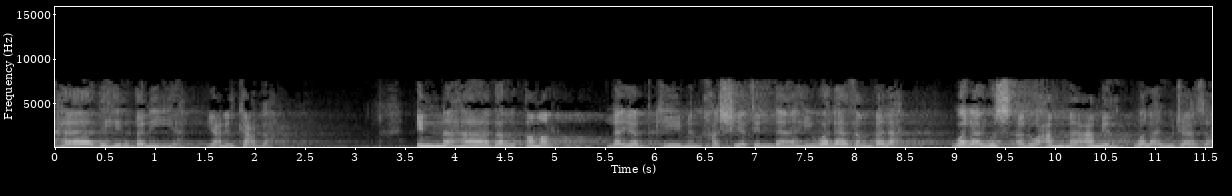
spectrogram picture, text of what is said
هذه البنية يعني الكعبة. إن هذا القمر ليبكي من خشية الله ولا ذنب له ولا يسأل عما عمل ولا يجازى.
